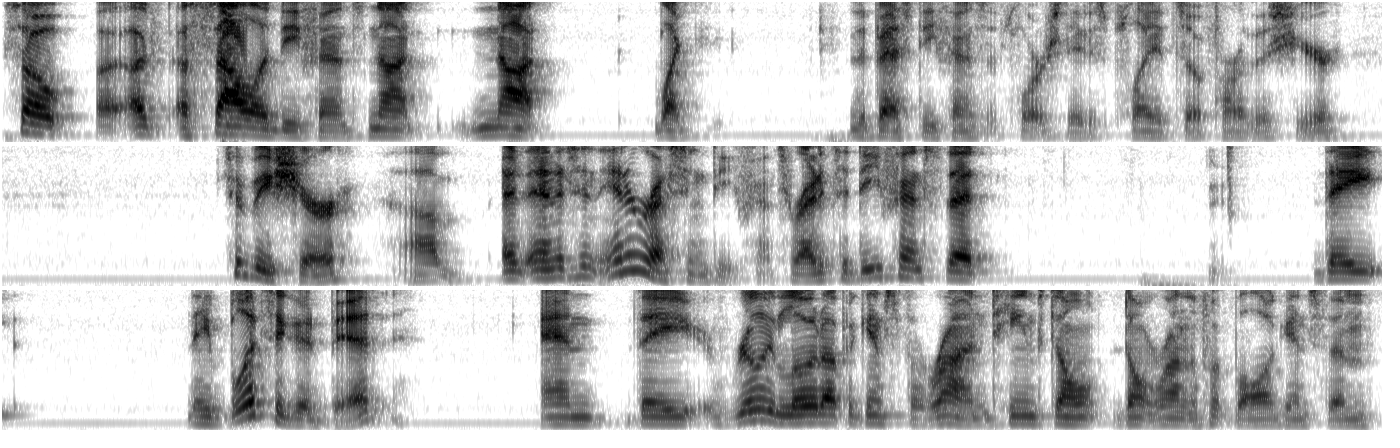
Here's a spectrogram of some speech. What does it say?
so a, a, solid defense. Not not like the best defense that Florida State has played so far this year, to be sure. Um, and, and it's an interesting defense, right? It's a defense that they they blitz a good bit and they really load up against the run. Teams don't don't run the football against them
